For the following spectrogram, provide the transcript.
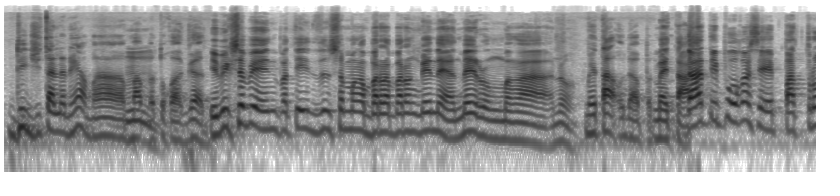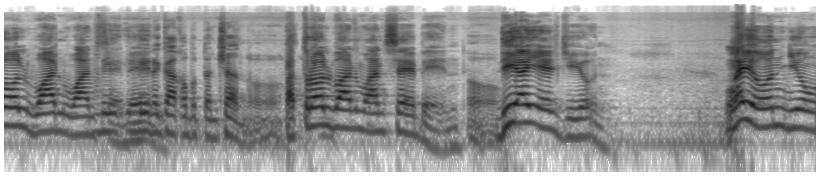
digital ano yan, ma- mabato ka agad. Ibig sabihin, pati dun sa mga barabarangay na yan, mayroong mga, ano, May tao dapat. may tao. Dati po kasi, Patrol Hindi, 117. hindi nagkakabutan siya. No? Patrol 117, Oo. DILG yun. Ngayon, yung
